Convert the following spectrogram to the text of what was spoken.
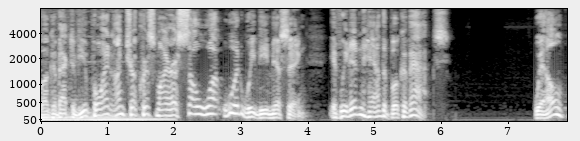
Welcome back to Viewpoint. I'm Chuck Crismier. So what would we be missing if we didn't have the book of Acts? Well,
